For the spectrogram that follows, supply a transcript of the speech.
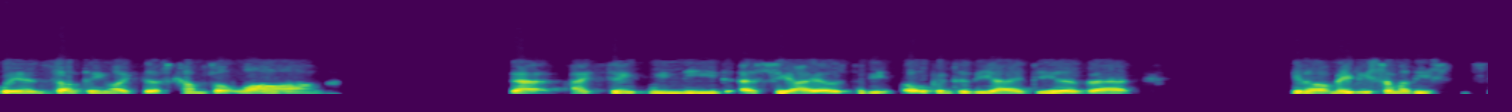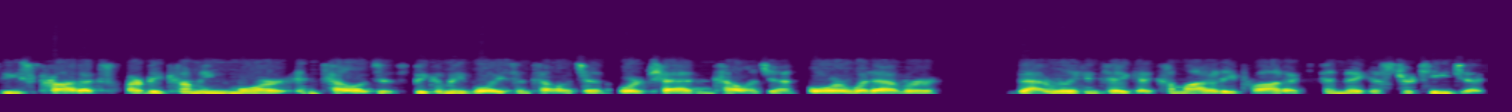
when something like this comes along, that I think we need as CIOs to be open to the idea that you know maybe some of these these products are becoming more intelligent, becoming voice intelligent or chat intelligent or whatever. That really can take a commodity product and make it strategic.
